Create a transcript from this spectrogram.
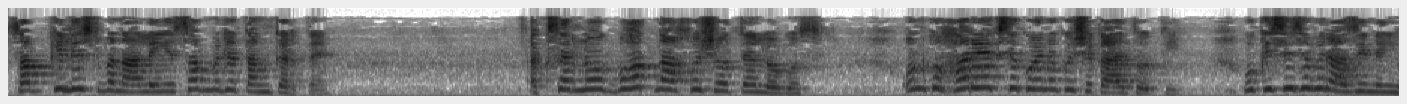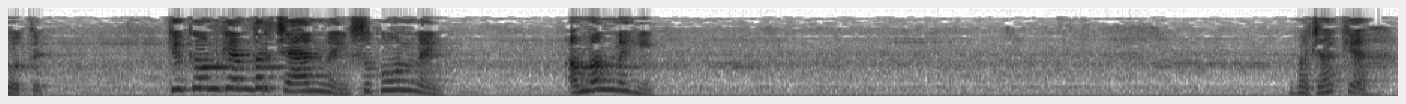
سب کی لسٹ بنا لیں، یہ سب مجھے تنگ کرتے ہیں۔ اکثر لوگ بہت ناخوش ہوتے ہیں لوگوں سے۔ ان کو ہر ایک سے کوئی نہ کوئی شکایت ہوتی۔ وہ کسی سے بھی راضی نہیں ہوتے کیونکہ ان کے اندر چین نہیں، سکون نہیں، امن نہیں۔ وجہ کیا ہے؟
